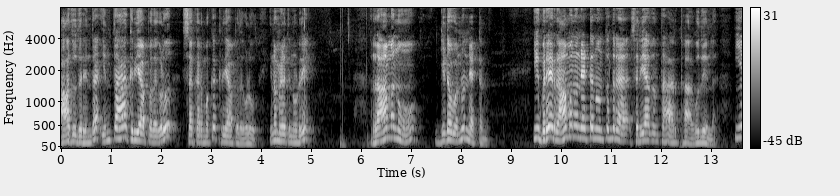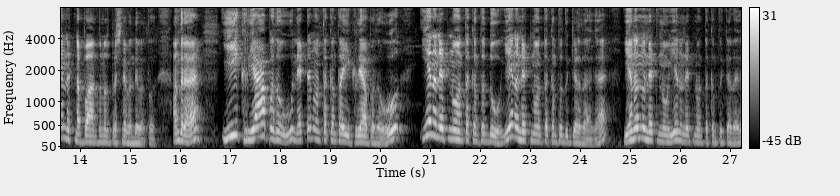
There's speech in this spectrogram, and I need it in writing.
ಆದುದರಿಂದ ಇಂತಹ ಕ್ರಿಯಾಪದಗಳು ಸಕರ್ಮಕ ಕ್ರಿಯಾಪದಗಳು. ಇನ್ನೊಮ್ಮೆ ಹೇಳ್ತೀನಿ ನೋಡ್ರಿ. ರಾಮನು ಗಿಡವನ್ನು ನೆಟ್ಟನು. ಈ ಬರೇ ರಾಮನು ನೆಟ್ಟನು ಅಂತಂದ್ರೆ ಸರಿಯಾದಂತಹ ಅರ್ಥ ಆಗೋದೇ ಇಲ್ಲ. ಏನು ನೆಟ್ಟನಪ್ಪ ಅಂತ ಅನ್ನೋದು ಪ್ರಶ್ನೆ ಬಂದೇ ಬರ್ತದೆ. ಅಂದ್ರೆ ಈ ಕ್ರಿಯಾಪದವು ನೆಟ್ಟನು ಅಂತಕ್ಕಂಥ ಈ ಕ್ರಿಯಾಪದವು ಏನು ನೆಟ್ಟನು ಅಂತಕ್ಕಂಥದ್ದು? ಏನು ನೆಟ್ಟನು ಅಂತಕ್ಕಂಥದ್ದು ಕೇಳಿದಾಗ, ಏನನ್ನು ನೆಟ್ಟನು, ಏನು ನೆಟ್ಟನು ಅಂತಕ್ಕಂಥದ್ದು ಕೇಳಿದಾಗ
